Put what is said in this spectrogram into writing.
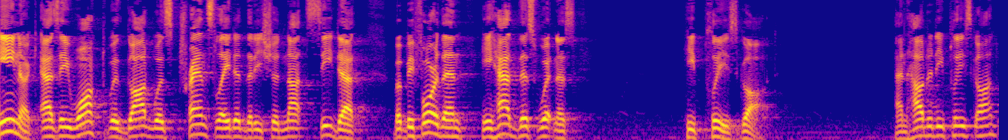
Enoch, as he walked with God, was translated that he should not see death. But before then, he had this witness. He pleased God. And how did he please God?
